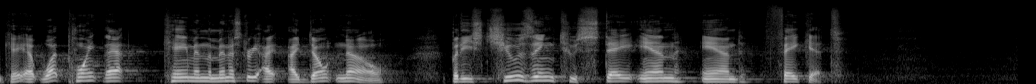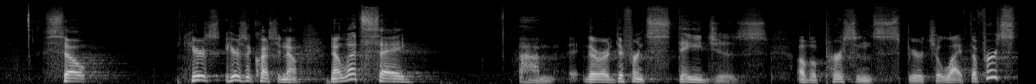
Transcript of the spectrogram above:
Okay, at what point that came in the ministry, I, I don't know, but he's choosing to stay in and fake it. So here's, here's a question. Now, now let's say um, there are different stages of a person's spiritual life. The first,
